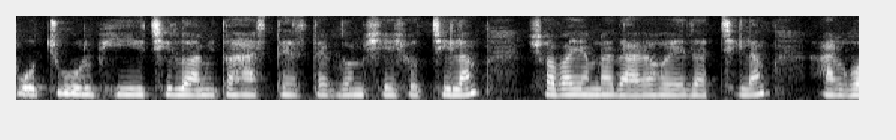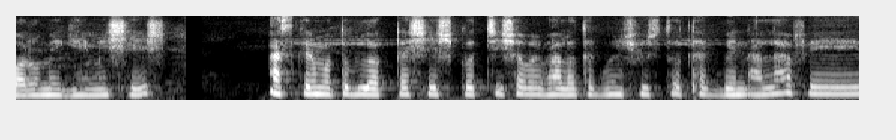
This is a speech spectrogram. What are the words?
প্রচুর ভিড় ছিল, আমি তো হাসতে হাসতে একদম শেষ হচ্ছিলাম। সবাই আমরা দাঁড়া হয়ে যাচ্ছিলাম আর গরমে ঘেমে শেষ। আজকের মতো ব্লগটা শেষ করছি, সবাই ভালো থাকবেন, সুস্থ থাকবেন, আল্লাহ হাফেজ।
